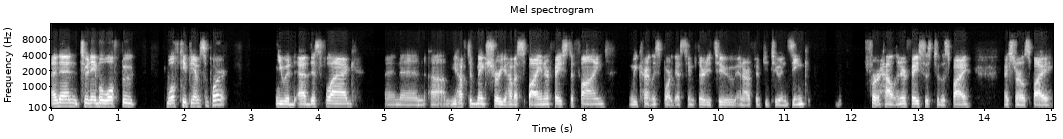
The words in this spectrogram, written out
And then to enable Wolf boot, Wolf TPM support, you would add this flag and then um, you have to make sure you have a SPI interface defined. We currently support the STM32 and R52 and Zynq for HAL interfaces to the SPI, external SPI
